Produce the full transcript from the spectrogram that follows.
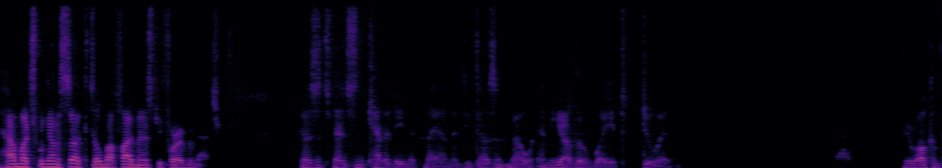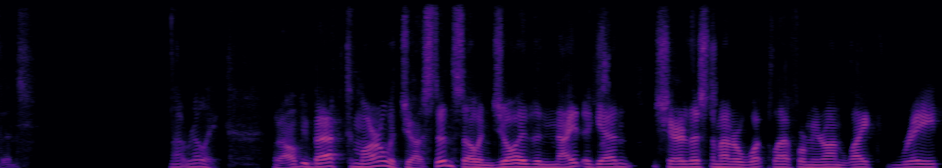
how much we're going to suck until about five minutes before every match, because it's Vincent Kennedy McMahon, and he doesn't know any other way to do it. You're welcome, Vince. Not really. But I'll be back tomorrow with Justin. So enjoy the night again. Share this no matter what platform you're on. Like, rate,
